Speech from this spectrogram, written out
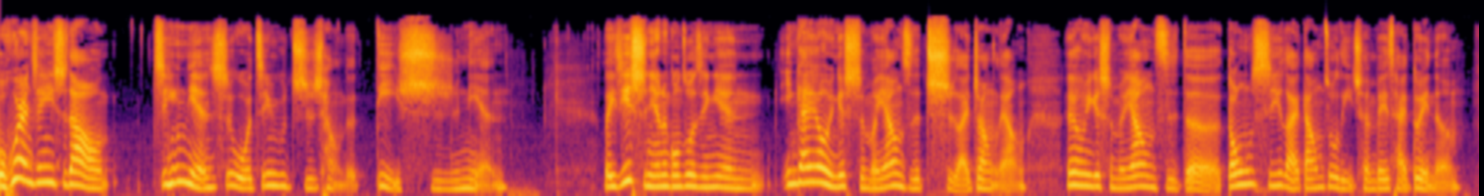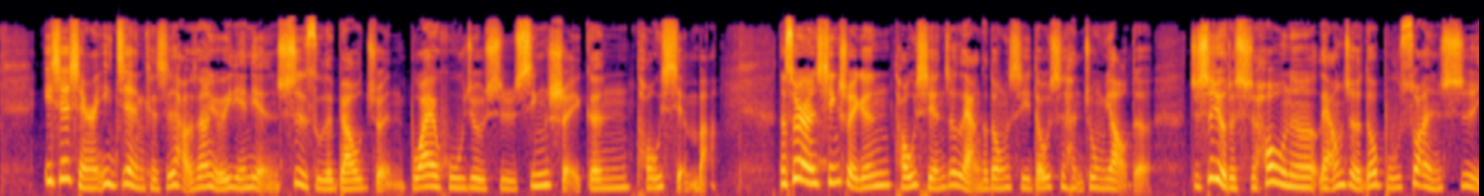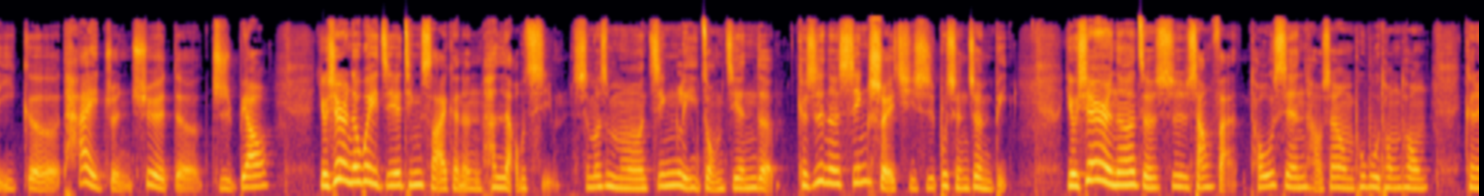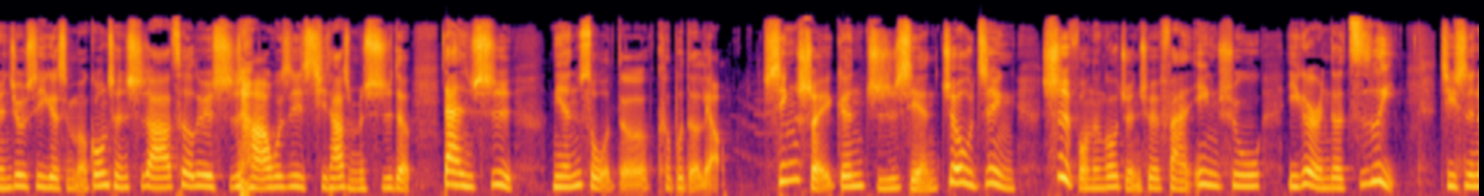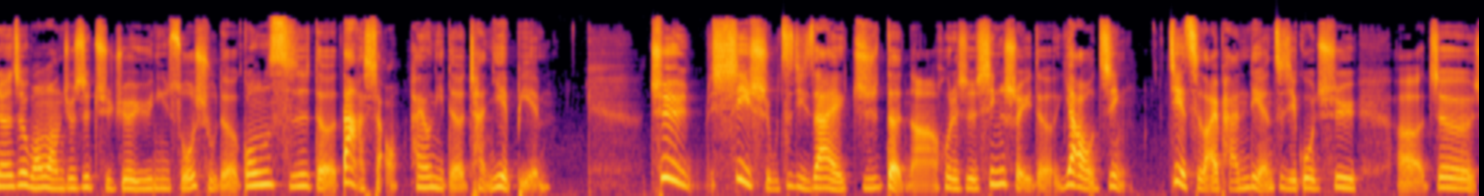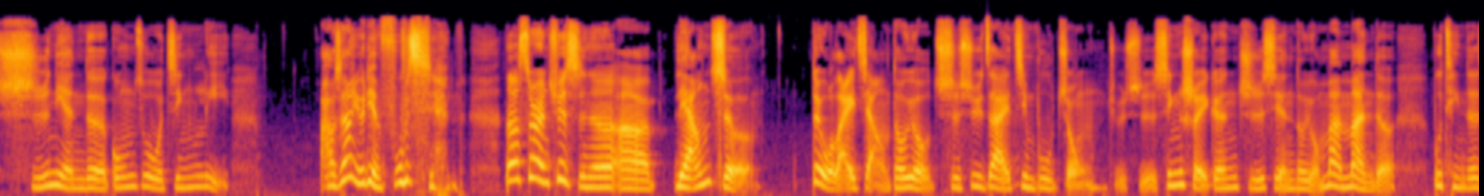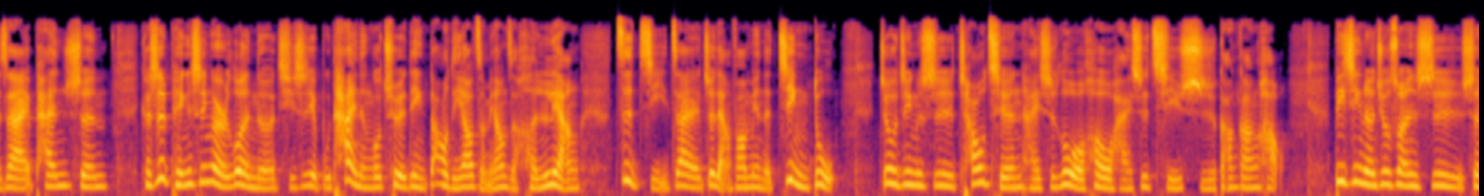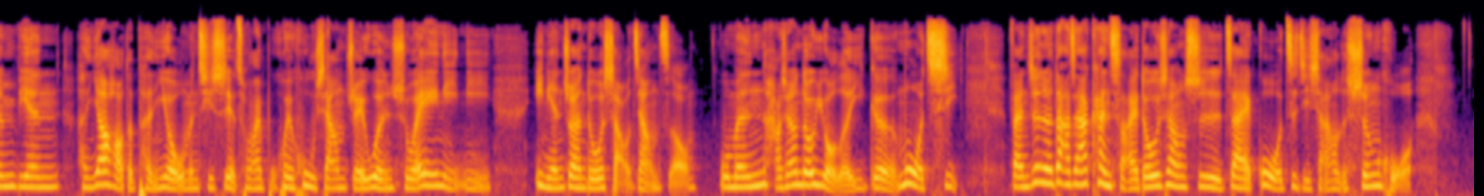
我忽然间意识到，今年是我进入职场的第十年，累积十年的工作经验，应该用一个什么样子的尺来丈量？要用一个什么样子的东西来当做里程碑才对呢？一些显而易见，可是好像有一点点世俗的标准，不外乎就是薪水跟头衔吧。那虽然薪水跟头衔这两个东西都是很重要的。只是有的时候呢，两者都不算是一个太准确的指标。有些人的位阶听起来可能很了不起，什么什么经理、总监的，可是呢，薪水其实不成正比。有些人呢，则是相反，头衔好像普普通通，可能就是一个什么工程师啊、策略师啊，或是其他什么师的，但是年所得可不得了。薪水跟职衔究竟是否能够准确反映出一个人的资历？其实呢，这往往就是取决于你所属的公司的大小，还有你的产业别。去细数自己在职等啊，或者是薪水的要进，借此来盘点自己过去呃这十年的工作经历，好像有点肤浅。那虽然确实呢，呃，两者。对我来讲，都有持续在进步中，就是薪水跟职衔都有慢慢的、不停的在攀升。可是平心而论呢，其实也不太能够确定到底要怎么样子衡量自己在这两方面的进度，究竟是超前还是落后，还是其实刚刚好。毕竟呢，就算是身边很要好的朋友，我们其实也从来不会互相追问说：“哎，你你一年赚多少？”这样子哦。我们好像都有了一个默契，反正呢，大家看起来都像是在过自己想要的生活。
